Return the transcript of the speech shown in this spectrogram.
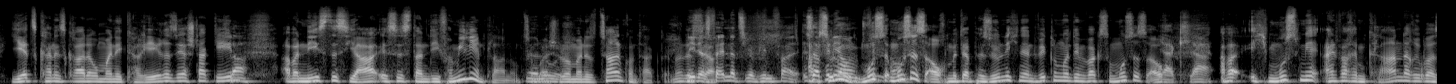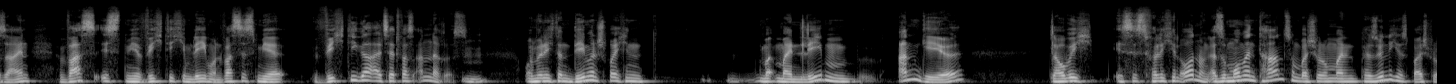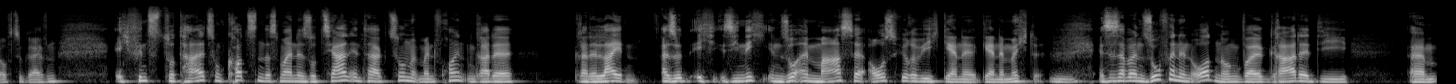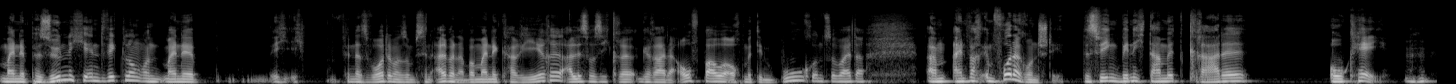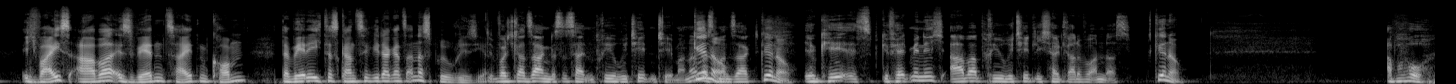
Jetzt kann es gerade um meine Karriere sehr stark gehen, Klar. aber nächstes Jahr ist es dann die Familienplanung zum Ja, Beispiel oder meine sozialen Kontakte. Ne? Nee, ist das ja- verändert sich auf jeden Fall. Ist Absolut. auch- muss, muss es auch. Mit der persönlichen Entwicklung und dem Wachstum muss es auch. Ja, klar. Aber ich muss mir einfach im Klaren darüber sein, was ist mir wichtig im Leben und was ist mir wichtiger als etwas anderes. Mhm. Und wenn ich dann dementsprechend me- mein Leben angehe, glaube ich, ist es völlig in Ordnung. Also momentan zum Beispiel, um mein persönliches Beispiel aufzugreifen, ich finde es total zum Kotzen, dass meine sozialen Interaktionen mit meinen Freunden gerade gerade leiden. Also ich sie nicht in so einem Maße ausführe, wie ich gerne, gerne möchte. Es ist aber insofern in Ordnung, weil gerade die ähm, meine persönliche Entwicklung und meine, ich, ich finde das Wort immer so ein bisschen albern, aber meine Karriere, alles, was ich gerade aufbaue, auch mit dem Buch und so weiter, ähm, einfach im Vordergrund steht. Deswegen bin ich damit gerade okay. Ich weiß aber, es werden Zeiten kommen, da werde ich das Ganze wieder ganz anders priorisieren. Wollte ich gerade sagen, das ist halt ein Prioritätenthema, ne? dass Genau, man sagt, genau. okay, es gefällt mir nicht, aber Priorität liegt halt gerade woanders. Genau. Aber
